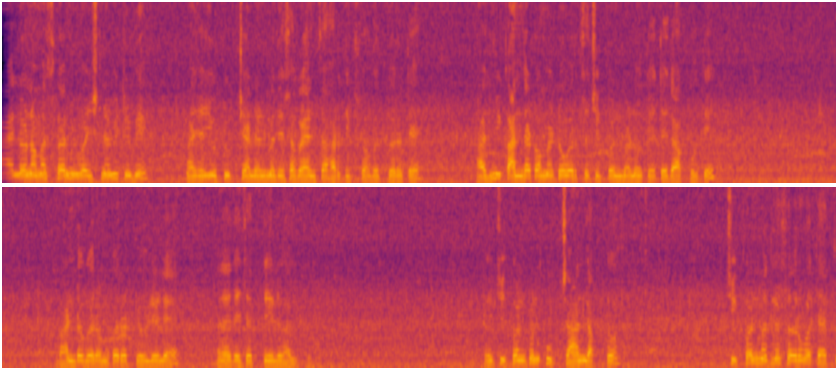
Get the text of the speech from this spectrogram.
हॅलो नमस्कार मी वैष्णवी टिबे माझ्या यूट्यूब चॅनलमध्ये सगळ्यांचं हार्दिक स्वागत करत आहे. आज मी कांदा टोमॅटोवरचं चिकन बनवते ते दाखवते. भांडं गरम करत ठेवलेलं आहे. आता त्याच्यात तेल घालते. हे चिकन पण खूप छान लागतं. चिकनमधलं सर्व त्यात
